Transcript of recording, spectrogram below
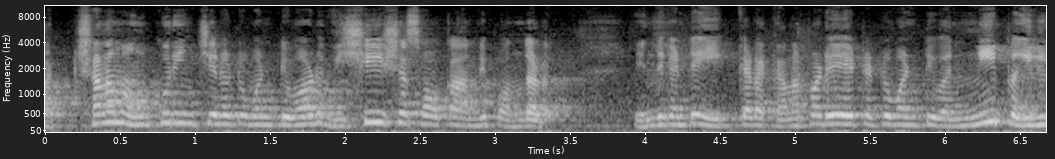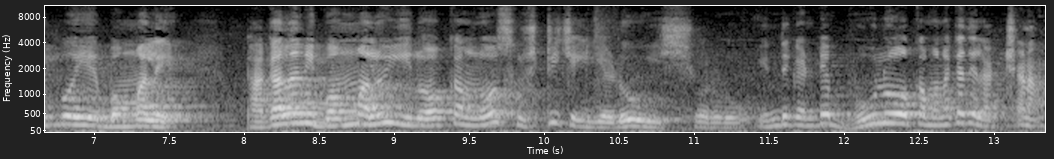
లక్షణం అంకురించినటువంటి వాడు విశేష శోకాన్ని పొందడు. ఎందుకంటే ఇక్కడ కనపడేటటువంటివన్నీ పగిలిపోయే బొమ్మలే. పగలని బొమ్మలు ఈ లోకంలో సృష్టి చెయ్యడు ఈశ్వరుడు. ఎందుకంటే భూలోకమునకది లక్షణం.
